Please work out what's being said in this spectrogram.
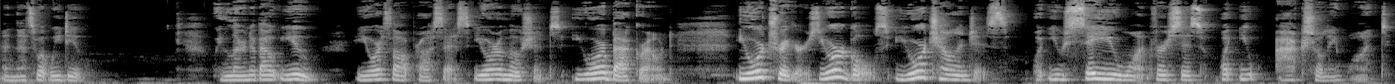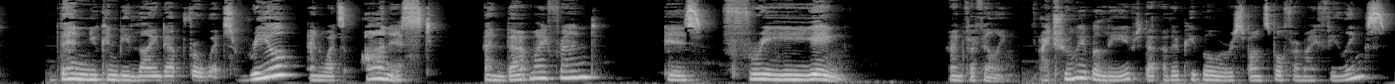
And that's what we do. We learn about you, your thought process, your emotions, your background, your triggers, your goals, your challenges, what you say you want versus what you actually want. Then you can be lined up for what's real and what's honest. And that, my friend, is freeing and fulfilling. I truly believed that other people were responsible for my feelings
